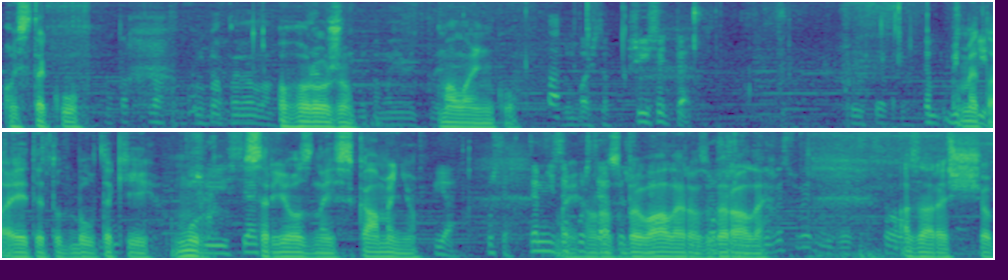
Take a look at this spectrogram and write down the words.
ось таку огорожу маленьку. Бачите, 65. Пам'ятаєте, тут був такий мур серйозний з каменю. Ми його розбивали, розбирали. А зараз, щоб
